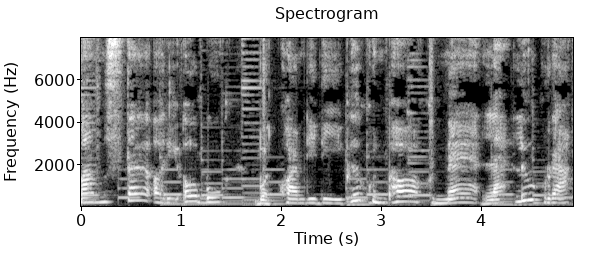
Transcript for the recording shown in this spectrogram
Momster audiobook บทความดีๆ เพื่อคุณพ่อคุณแม่และลูกรัก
